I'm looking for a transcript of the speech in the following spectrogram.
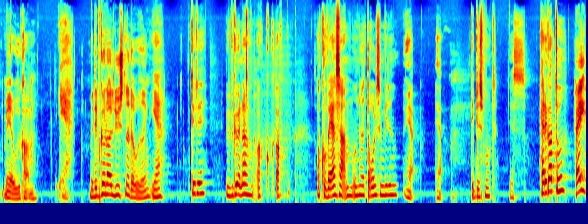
med at udkomme. Ja, Men det begynder at lysne derude, ikke? ja. Det er det. Vi begynder at, at, at kunne være sammen, uden at have dårlig samvittighed. Ja. ja. Det bliver smukt. Yes. Ha' det godt derude. Hej!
